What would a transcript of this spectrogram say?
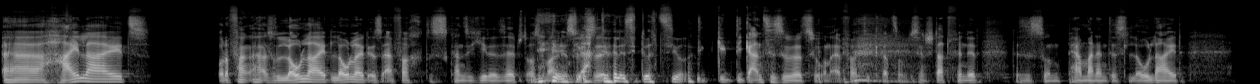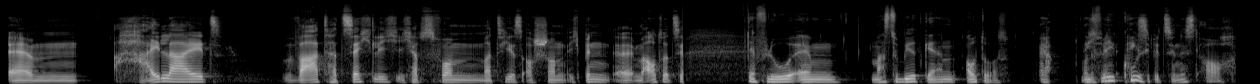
Äh, Highlight oder fang, also Lowlight. Lowlight ist einfach, das kann sich jeder selbst ausmalen. die diese, aktuelle Situation. die, die ganze Situation einfach, die gerade so ein bisschen stattfindet. Das ist so ein permanentes Lowlight. Ähm, Highlight war tatsächlich, ich habe es vom Matthias auch schon, ich bin äh, im Auto erzählt. Der Flo ähm, masturbiert gern Outdoors. Und ich das bin cool. Exhibitionist auch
